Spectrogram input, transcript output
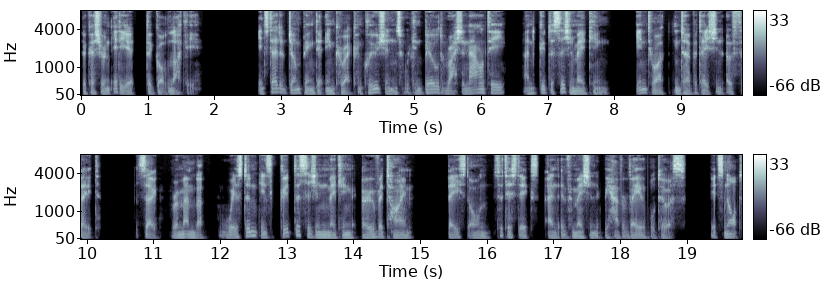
because you're an idiot that got lucky. Instead of jumping to incorrect conclusions, we can build rationality and good decision making into our interpretation of fate. So remember, wisdom is good decision making over time based on statistics and information that we have available to us. It's not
